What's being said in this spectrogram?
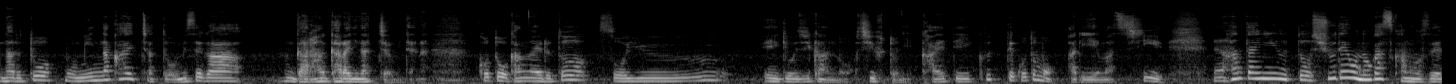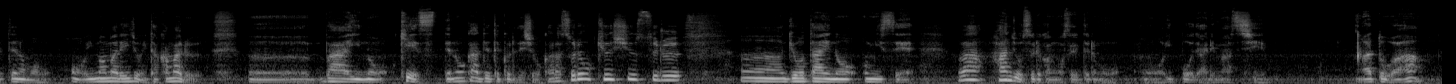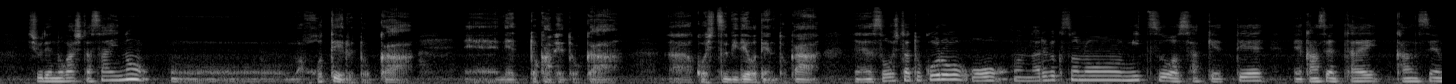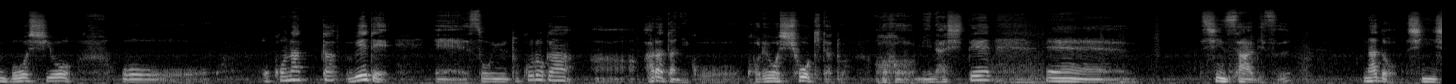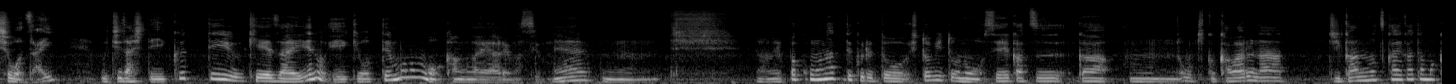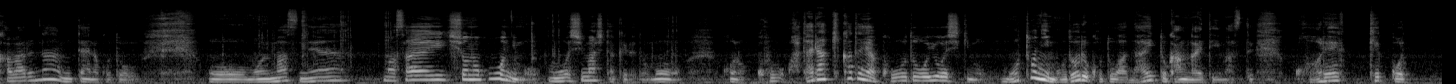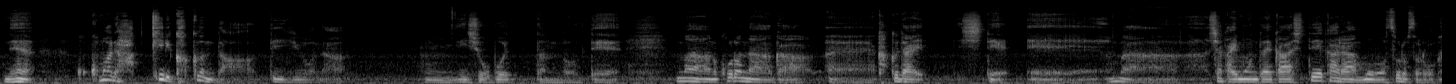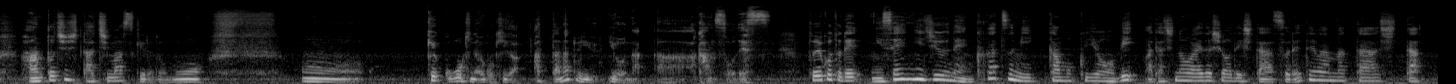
なるともうみんな帰っちゃってお店がガラガラになっちゃうみたいな。ことを考えるとそういう営業時間のシフトに変えていくってこともありえますし反対に言うと終電を逃す可能性っていうのも今まで以上に高まる場合のケースっていうのが出てくるでしょうからそれを吸収する業態のお店は繁盛する可能性っていうのも一方でありますしあとは終電逃した際の、まあ、ホテルとかえネットカフェとか個室ビデオ店とか、えそうしたところをなるべくその密を避けて感染対感染防止を行った上で、え、そういうところが新たにこうこれを正気だと 見なして、え、新サービスなど新商材打ち出していくっていう経済への影響っていうものも考えられますよね。うんやっぱこうなってくると人々の生活が、うん、大きく変わるな時間の使い方も変わるなみたいなことを思いますね。まあ、最初の方にも申しましたけれどもこのこう働き方や行動様式も元に戻ることはないと考えていますってこれ結構ねここまではっきり書くんだっていうような、うん、印象を覚えたので、まあ、あのコロナが、えー、拡大して、えー、まあ社会問題化してからもうそろそろ半年経ちますけれども、うん、結構大きな動きがあったなというような感想です。ということで2020年9月3日木曜日私のワイドショーでした。それではまた明日。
